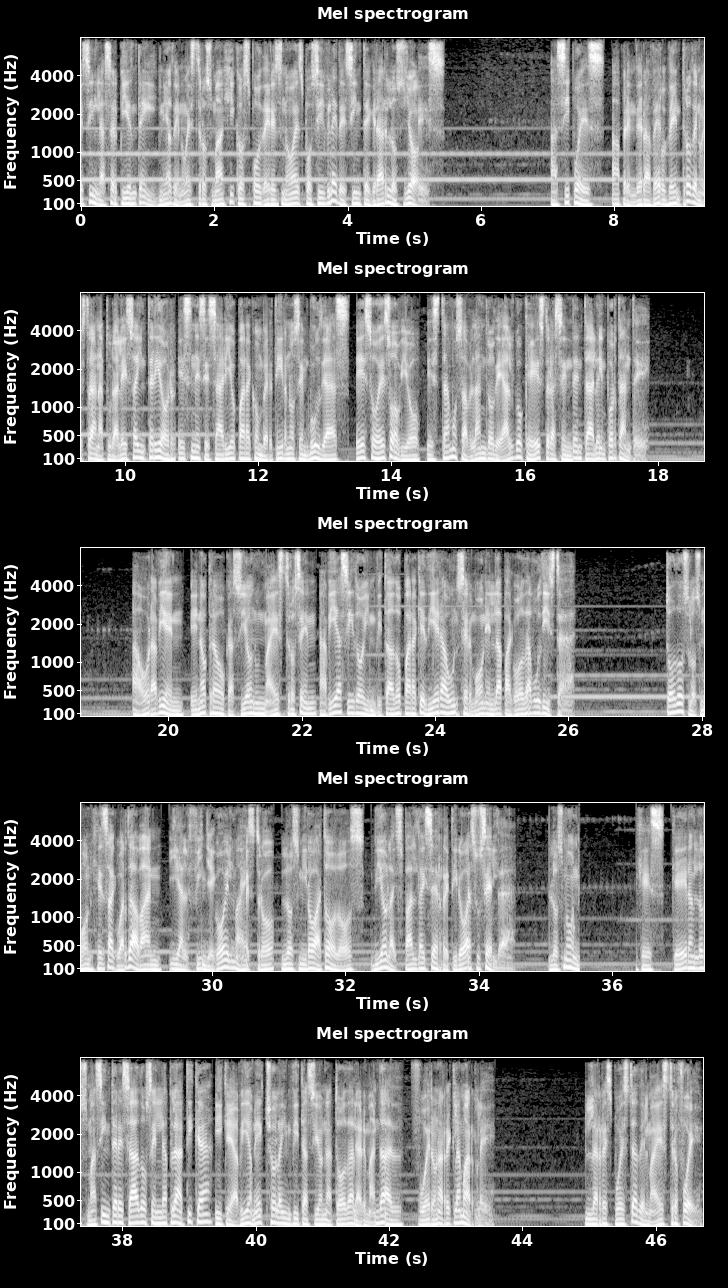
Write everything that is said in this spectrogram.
Porque sin la serpiente ígnea de nuestros mágicos poderes no es posible desintegrar los yoes. Así pues, aprender a ver dentro de nuestra naturaleza interior es necesario para convertirnos en Budas, eso es obvio, estamos hablando de algo que es trascendental e importante. Ahora bien, en otra ocasión un maestro Zen había sido invitado para que diera un sermón en la pagoda budista. Todos los monjes aguardaban, y al fin llegó el maestro, los miró a todos, dio la espalda y se retiró a su celda. Los monjes, que eran los más interesados en la plática y que habían hecho la invitación a toda la hermandad, fueron a reclamarle. La respuesta del maestro fue,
